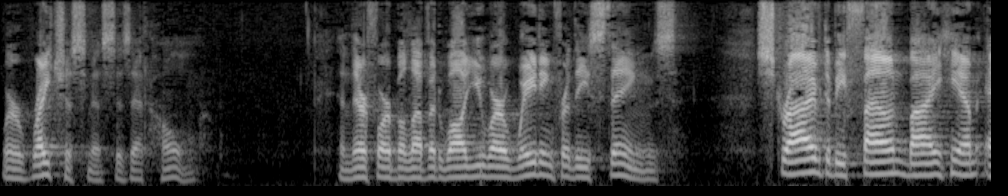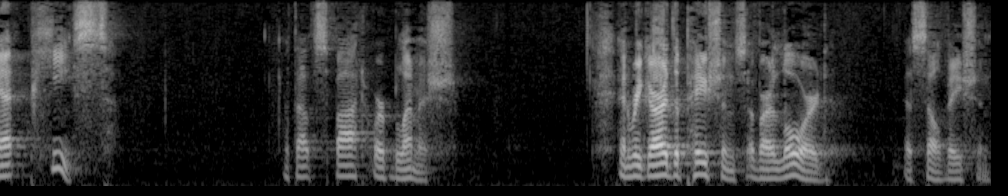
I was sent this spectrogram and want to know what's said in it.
where righteousness is at home. And therefore, beloved, while you are waiting for these things, strive to be found by him at peace, without spot or blemish and regard the patience of our Lord as salvation.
